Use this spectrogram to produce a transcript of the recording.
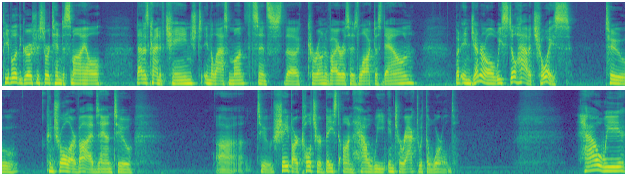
People at the grocery store tend to smile. That has kind of changed in the last month since the coronavirus has locked us down. But in general, we still have a choice to control our vibes and to uh, to shape our culture based on how we interact with the world. How we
